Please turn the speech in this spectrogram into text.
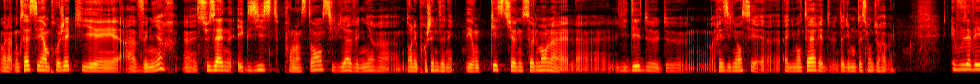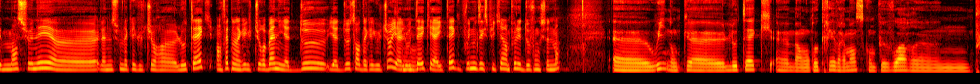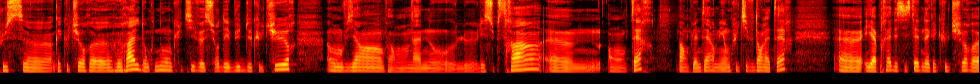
Voilà, donc ça c'est un projet qui est à venir. Euh, Suzanne existe pour l'instant, Sylvia à venir euh, dans les prochaines années. Et on questionne seulement l'idée de, résilience euh, alimentaire et d'alimentation durable. Et vous avez mentionné la notion de l'agriculture low-tech. En fait, en agriculture urbaine, il y a deux, il y a deux sortes d'agriculture. Il y a mhm. low-tech et high-tech. Vous pouvez nous expliquer un peu les deux fonctionnements? Euh, oui, donc euh, low-tech, euh, ben, on recrée vraiment ce qu'on peut voir euh, plus agriculture rurale. Donc nous, on cultive sur des buts de culture. On vient, enfin, on a nos, les substrats en terre, pas en pleine terre, mais on cultive dans la terre. et après, des systèmes d'agriculture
